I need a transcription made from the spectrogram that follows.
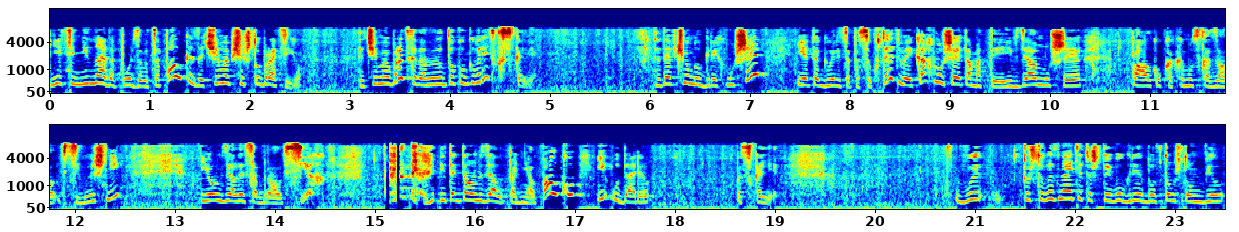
если не надо пользоваться палкой, зачем вообще что брать ее? Зачем ее брать, когда надо только говорить к скале? Тогда в чем был грех Муше? И это говорится по Суктет, как Муше это Мате. И взял Муше палку, как ему сказал Всевышний. И он взял и собрал всех. И тогда он взял, поднял палку и ударил по скале. Вы, то, что вы знаете, то, что его грех был в том, что он бил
